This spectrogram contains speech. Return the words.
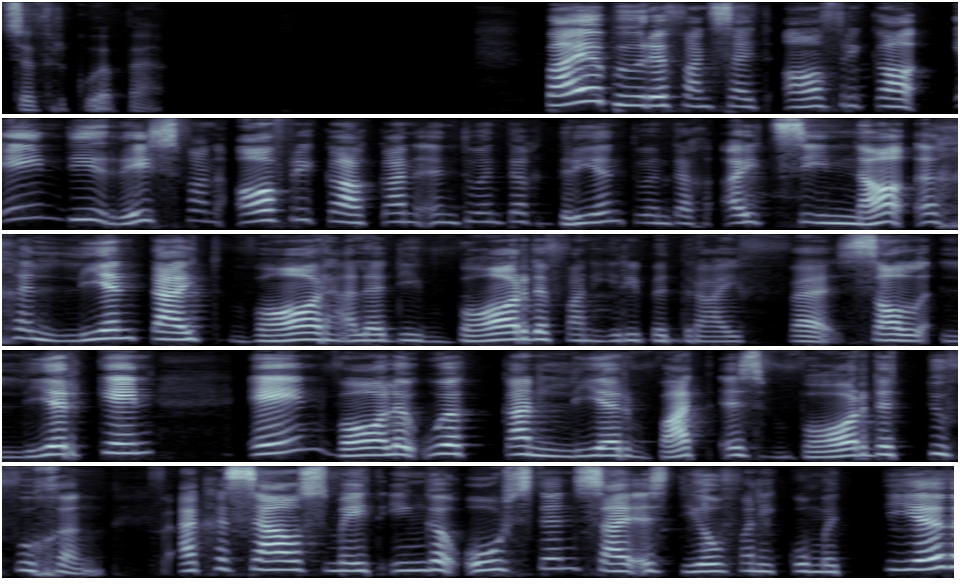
se verkope. Baie boere van Suid-Afrika en die res van Afrika kan in 2023 uitsien na 'n geleentheid waar hulle die waarde van hierdie bedryf sal leer ken en waar hulle ook kan leer wat is waarde toevoeging Ek gesels met Inge Austin. Sy is deel van die komitee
